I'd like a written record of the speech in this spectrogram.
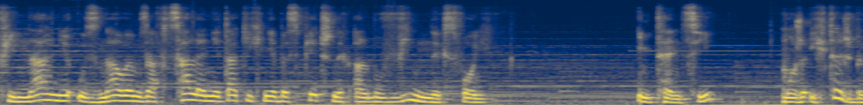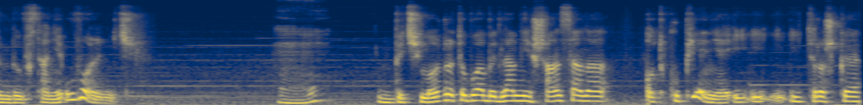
finalnie uznałem za wcale nie takich niebezpiecznych albo winnych swoich intencji, może ich też bym był w stanie uwolnić. Mhm. Być może to byłaby dla mnie szansa na odkupienie i, i, i- i troszkę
